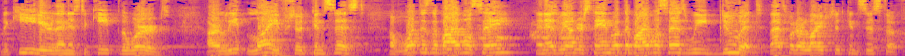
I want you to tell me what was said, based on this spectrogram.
The key here then is to keep the words. Our life should consist of what does the Bible say? And as we understand what the Bible says, we do it. That's what our life should consist of.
